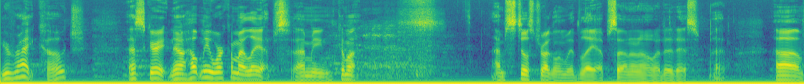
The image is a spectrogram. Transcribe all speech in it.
You're right, coach. That's great. Now help me work on my layups. I mean, come on. I'm still struggling with layups. I don't know what it is, but, um,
